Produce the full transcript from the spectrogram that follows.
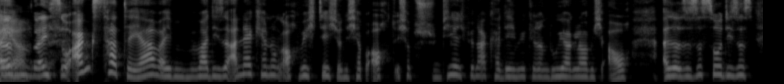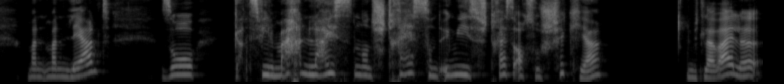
ähm, weil ich so Angst hatte, ja, weil mir war diese Anerkennung auch wichtig und ich habe auch, ich habe studiert, ich bin Akademikerin, du ja, glaube ich, auch. Also es ist so dieses, man, man lernt so ganz viel machen, leisten und Stress und irgendwie ist Stress auch so schick, ja. Und mittlerweile,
